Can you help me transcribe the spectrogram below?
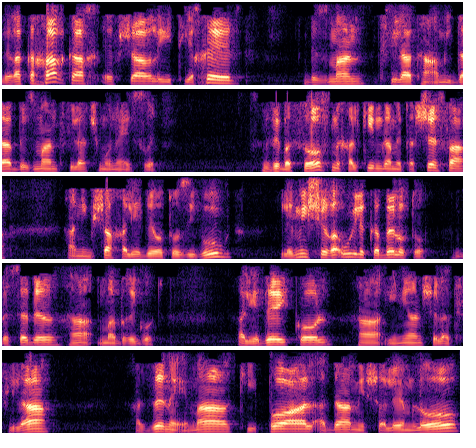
ורק אחר כך אפשר להתייחד בזמן תפילת העמידה, בזמן תפילת שמונה עשרה. ובסוף מחלקים גם את השפע הנמשך על ידי אותו זיווג למי שראוי לקבל אותו בסדר המדרגות. על ידי כל העניין של התפילה, אז זה נאמר, כי פועל אדם ישלם לו,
